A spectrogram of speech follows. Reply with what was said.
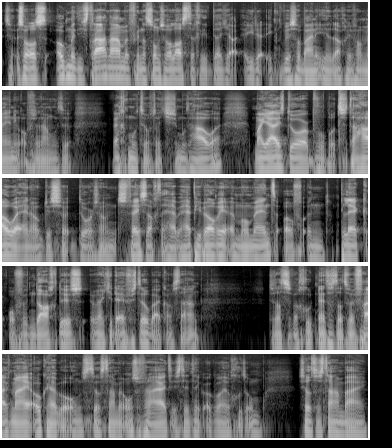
zo- zoals ook met die straatnamen, ik vind dat soms wel lastig. Dat je ieder, ik wissel bijna iedere dag weer van mening of ze nou moeten weg moeten of dat je ze moet houden. Maar juist door bijvoorbeeld ze te houden en ook dus door zo'n feestdag te hebben, heb je wel weer een moment of een plek of een dag dus wat je er even stil bij kan staan. Dus dat is wel goed. Net als dat we 5 mei ook hebben om stil te staan bij onze vrijheid, is dit denk ik ook wel heel goed om stil te staan bij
